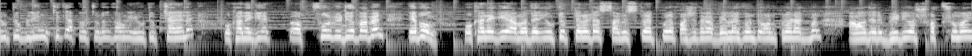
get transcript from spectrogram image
ইউটিউব লিঙ্ক থেকে আপনারা চলে যেতে হবে ইউটিউব চ্যানেলে ওখানে গিয়ে ফুল ভিডিও পাবেন এবং ওখানে গিয়ে আমাদের ইউটিউব চ্যানেলটা সাবস্ক্রাইব করে পাশে থাকা বেল আইকনটি অন করে রাখবেন। আমাদের ভিডিও সবসময়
